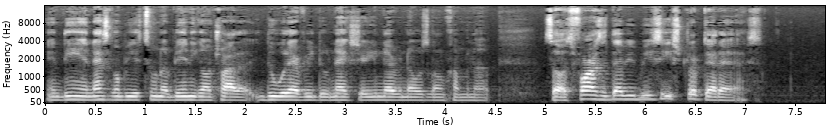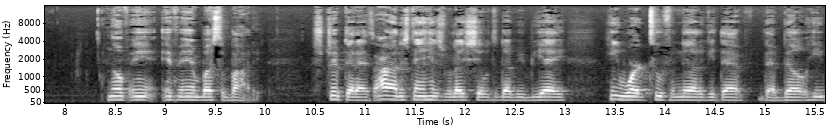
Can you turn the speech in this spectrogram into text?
and then that's gonna be his tune up. Then he gonna try to do whatever he do next year. You never know what's gonna coming up. So as far as the WBC, strip that ass. No if and, if and buts about it. Strip that ass. I understand his relationship with the WBA. He worked tooth and nail to get that that belt. He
